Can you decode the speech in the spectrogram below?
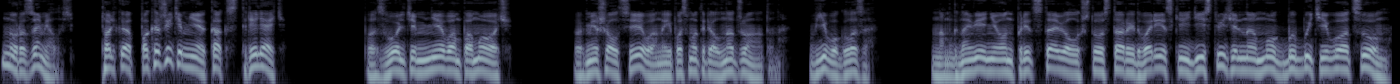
Нора замялась. «Только покажите мне, как стрелять!» «Позвольте мне вам помочь!» Вмешался Эван и посмотрел на Джонатана, в его глаза. На мгновение он представил, что старый дворецкий действительно мог бы быть его отцом.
